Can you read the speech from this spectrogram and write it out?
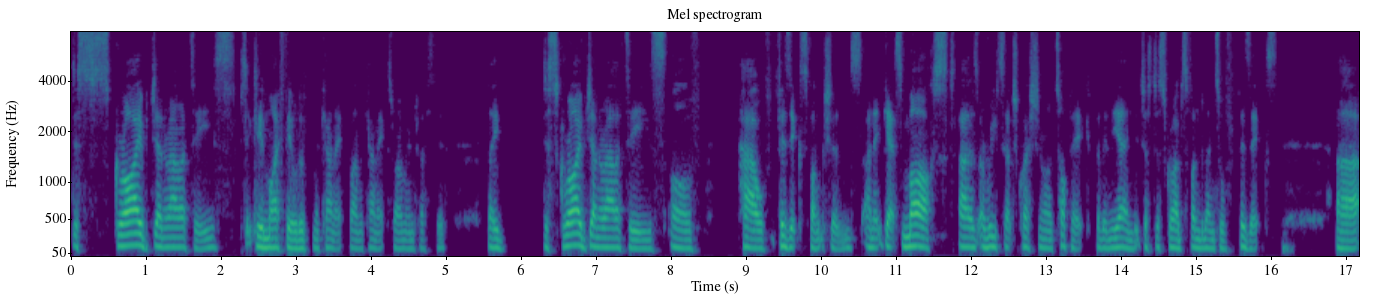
describe generalities particularly in my field of mechanics biomechanics where i'm interested they describe generalities of how physics functions and it gets masked as a research question on a topic but in the end it just describes fundamental physics uh,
